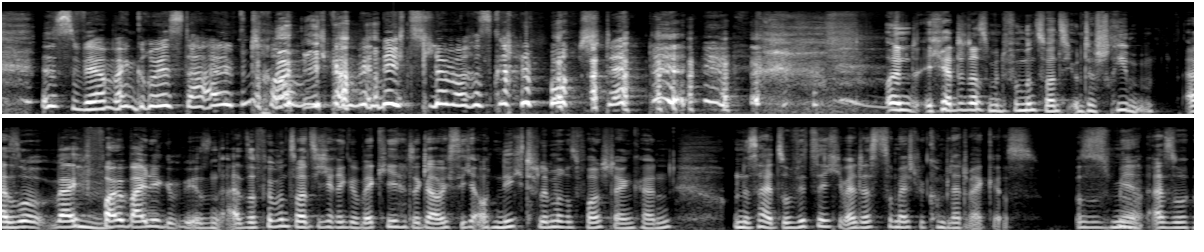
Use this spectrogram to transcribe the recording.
es wäre mein größter Albtraum. Ich kann mir nichts Schlimmeres gerade vorstellen. Und ich hätte das mit 25 unterschrieben. Also wäre ich hm. voll bei dir gewesen. Also 25-jährige Becky hätte, glaube ich, sich auch nichts Schlimmeres vorstellen können. Und es ist halt so witzig, weil das zum Beispiel komplett weg ist. Es ist mir, ja. also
